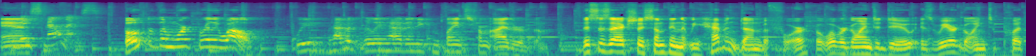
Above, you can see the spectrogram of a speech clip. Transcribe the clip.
And they smell nice. both of them work really well. We haven't really had any complaints from either of them. This is actually something that we haven't done before, but what we're going to do is we are going to put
